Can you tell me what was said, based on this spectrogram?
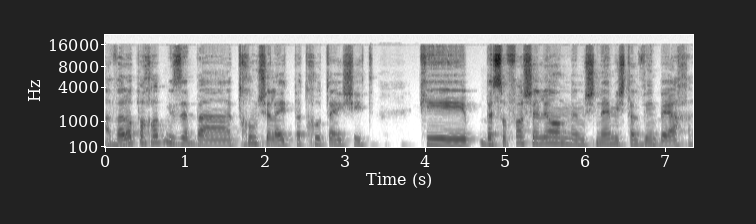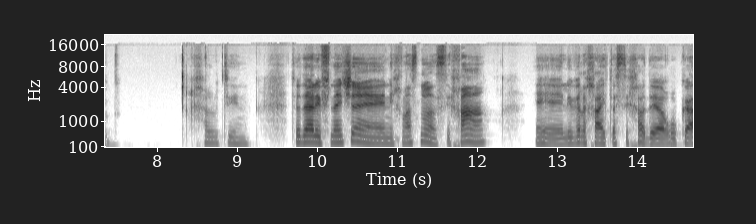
אבל לא פחות מזה בתחום של ההתפתחות האישית. כי בסופו של יום הם שניהם משתלבים ביחד. לחלוטין. אתה יודע, לפני שנכנסנו לשיחה, אה, לי ולך הייתה שיחה די ארוכה.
